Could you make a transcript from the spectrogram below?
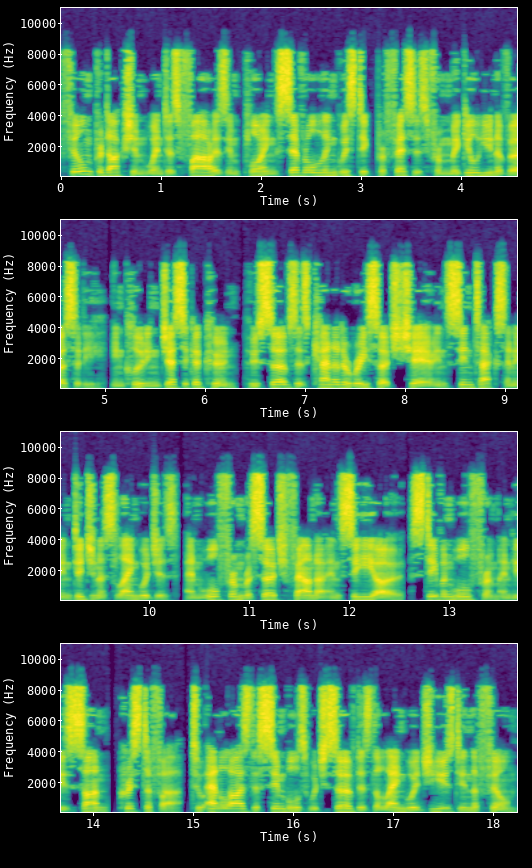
Film production went as far as employing several linguistic professors from McGill University, including Jessica Coon, who serves as Canada Research Chair in Syntax and Indigenous Languages, and Wolfram Research founder and CEO, Stephen Wolfram and his son, Christopher, to analyze the symbols which served as the language used in the film.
